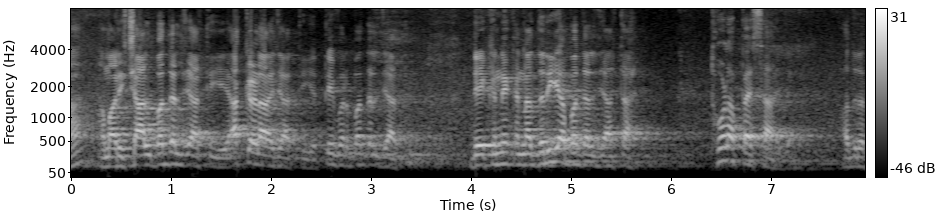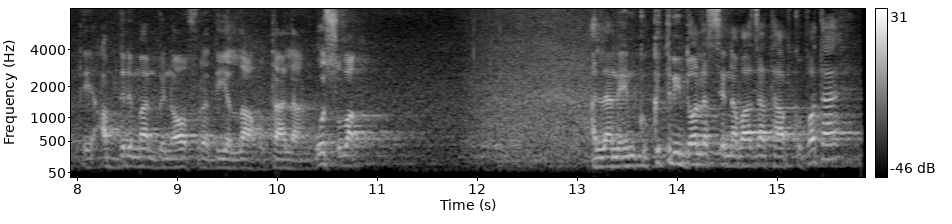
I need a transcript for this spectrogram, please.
हाँ? हमारी चाल बदल जाती है, अकड़ आ जाती है, तेवर बदल जाती है। देखने का नज़रिया बदल जाता है। थोड़ा पैसा आ जाए। हज़रत अब्दुलरमान बिन औफ रदी अल्लाह उस वक्त। अल्लाह ने इनको कितनी दौलत से नवाजा था, आपको पता है?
